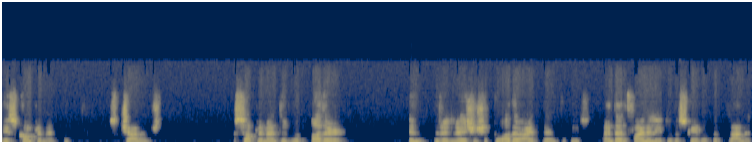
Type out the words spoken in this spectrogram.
is complemented, is challenged, supplemented with other in relationship to other identities. And then finally to the scale of the planet.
